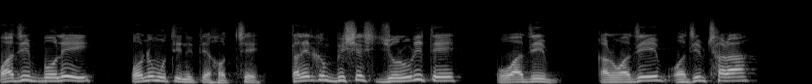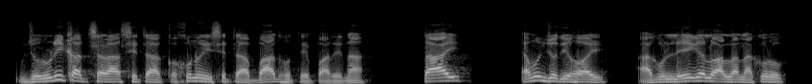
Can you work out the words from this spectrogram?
ওয়াজিব বলেই অনুমতি নিতে হচ্ছে। তাহলে এরকম বিশেষ জরুরিতে ওয়াজিব, কারণ ওয়াজিব ওয়াজিব ছাড়া, জরুরি কাজ ছাড়া সেটা কখনোই সেটা বাদ হতে পারে না। তাই এমন যদি হয়, আগুন লেগে গেল, আল্লাহ না করুক।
